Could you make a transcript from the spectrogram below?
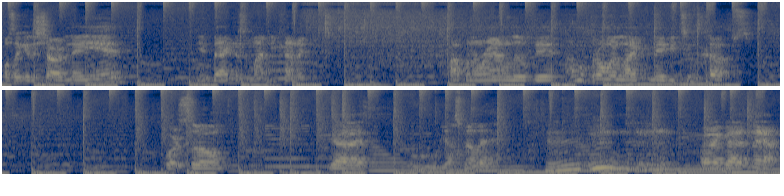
once I get the Chardonnay in, get back because it might be kind of popping around a little bit. I'm gonna throw in like maybe two cups or so, guys. Ooh, y'all smell that? Mm-hmm. mmm. All right, guys. Now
